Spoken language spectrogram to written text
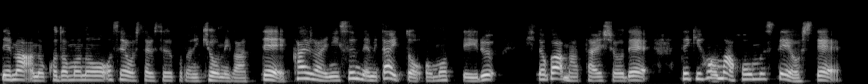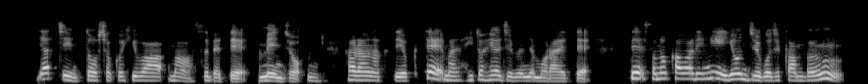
で、まあ、あの、子供のお世話をしたりすることに興味があって、海外に住んでみたいと思っている人が、まあ、対象で、で、基本、まあ、ホームステイをして、家賃と食費は、まあ、すべて免除、うん、払わなくてよくて、まあ、一部屋自分でもらえて、で、その代わりに45時間分、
